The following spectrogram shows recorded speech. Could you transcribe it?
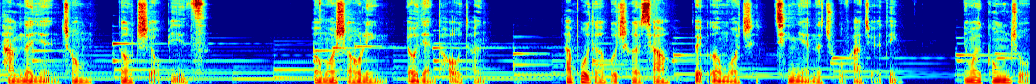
他们的眼中都只有彼此。恶魔首领有点头疼，他不得不撤销对恶魔青年的处罚决定，因为公主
